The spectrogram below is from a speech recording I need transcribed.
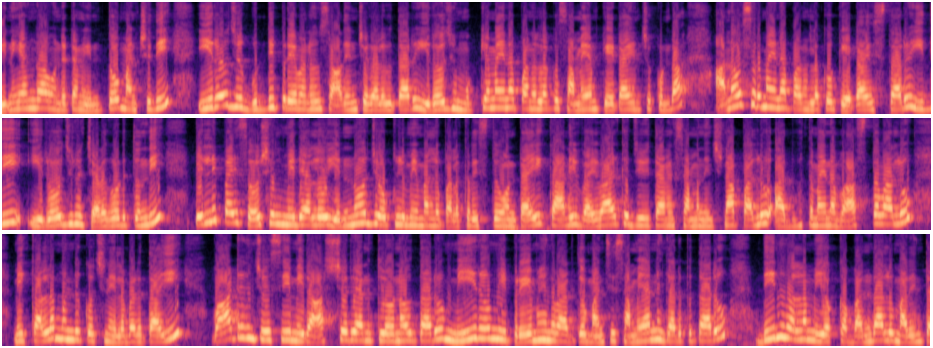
వినయంగా ఉండటం ఎంతో మంచిది. ఈ రోజు గుడ్డి ప్రేమను సాధించగలుగుతారు. ఈ రోజు ముఖ్యమైన పనులకు సమయం కేటాయించకుండా అనవసరమైన పనులకు కేటాయిస్తారు. ఇది ఈ రోజును చెడగొడుతుంది. పెళ్ళిపై సోషల్ మీడియాలో ఎన్నో జోకులు మిమ్మల్ని పలకరిస్తూ ఉంటాయి. కానీ వైవాహిక జీవితానికి సంబంధించిన పలు అద్భుతమైన వాస్తవాలు మీ కళ్ళ ముందుకు వచ్చి నిలబడతాయి. వాటిని చూసి మీరు ఆశ్చర్యానికి లోనవుతారు. మీరు మీ ప్రేమైన వారితో మంచి సమయాన్ని గడుపుతారు. దీనివల్ల మీ యొక్క బంధాలు మరింత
